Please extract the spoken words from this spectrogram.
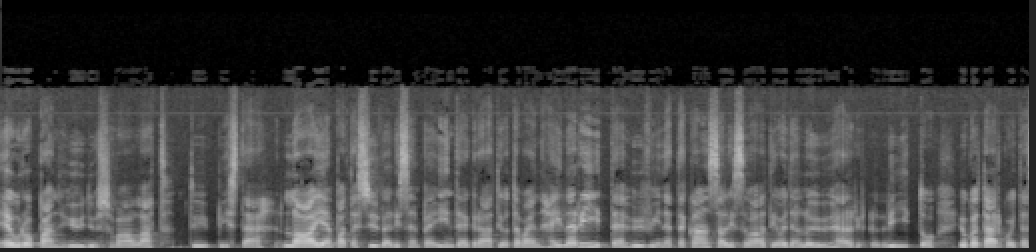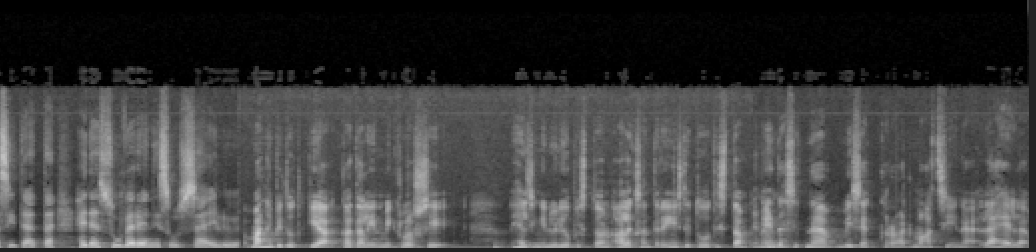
Euroopan Yhdysvallat tyyppistä laajempaa tai syvällisempää integraatiota, vaan heillä riittää hyvin, että kansallisvaltioiden löyhä liitto, joka tarkoittaa sitä, että heidän suverenisuus säilyy. Vanhempi tutkija Katalin Miklossi Helsingin yliopiston Aleksanterin instituutista. Entä sitten nämä Visegrad-maat siinä lähellä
